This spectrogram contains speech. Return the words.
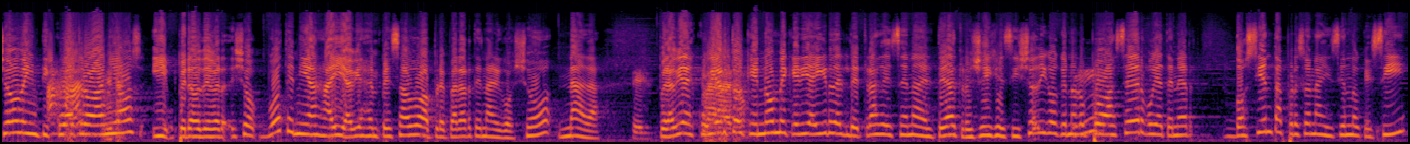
Yo 24 Ajá, años y pero de verdad yo vos tenías ahí habías empezado a prepararte en algo, yo nada. Sí, Pero había descubierto claro. que no me quería ir del detrás de escena del teatro. Yo dije, si yo digo que no lo puedo hacer, voy a tener 200 personas diciendo que sí.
